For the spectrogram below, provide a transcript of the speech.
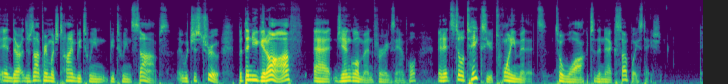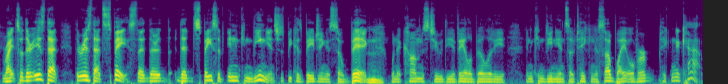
and there, there's not very much time between between stops which is true. But then you get off at Jianguomen for example and it still takes you 20 minutes to walk to the next subway station. Right? So there is that there is that space that there that space of inconvenience just because Beijing is so big when it comes to the availability and convenience of taking a subway over taking a cab.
